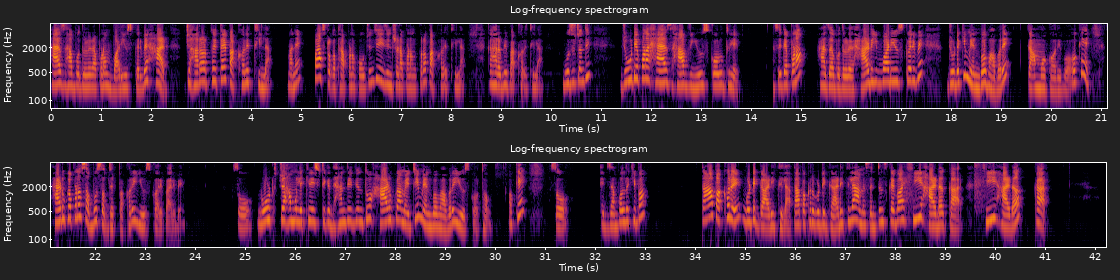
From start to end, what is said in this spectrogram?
ହାଜ୍ ହା ବଦଳରେ ଆପଣ ୱାର୍ଡ ୟୁଜ୍ କରିବେ ହାର୍ଡ ଯାହାର ଅର୍ଥ ହେଇଥାଏ ପାଖରେ ଥିଲା ମାନେ ପାଷ୍ଟର କଥା ଆପଣ କହୁଛନ୍ତି ଏଇ ଜିନିଷଟା ଆପଣଙ୍କର ପାଖରେ ଥିଲା କାହାର ବି ପାଖରେ ଥିଲା ବୁଝୁଛନ୍ତି ଯୋଉଠି ଆପଣ ହାଜ୍ ହାଭ୍ ୟୁଜ୍ କରୁଥିଲେ ସେଠି ଆପଣ ହାଜା ବଦଳରେ ହାର୍ଡ ୱାର୍ଡ ୟୁଜ୍ କରିବେ ଯୋଉଟାକି ମେନ୍ବ ଭାବରେ कम करके हाड़ को आज सब सब्जेक्ट पाखे यूज करें सो नोट जहाँ मुझे लिखने ध्यान दे दिंतु हाड़ को आम ये मेनबो भाव यूज करके सो एक्जाम्पल देख गोटे गाड़ी थी ताकि गोटे गाड़ी थी आम सेन्टेन्स कह हि हाड अ कार हि हाड अ कार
